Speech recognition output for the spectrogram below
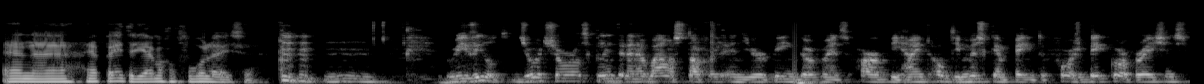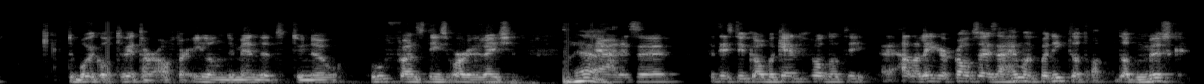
En eh, ja, Peter, jij mag hem voorlezen. Revealed. George Soros, Clinton and Obama staffers and European governments are behind anti-Musk campaign to force big corporations to boycott Twitter after Elon demanded to know who funds these organizations. Ja, Ja, dus, eh, het is natuurlijk al bekend van dat die, eh, aan de linkerkant zijn ze helemaal in paniek dat, dat Musk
